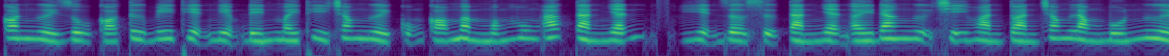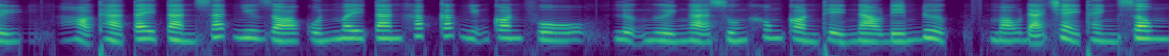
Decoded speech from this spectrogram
Con người dù có từ bi thiện niệm đến mấy thì trong người cũng có mầm mống hung ác tàn nhẫn. Hiện giờ sự tàn nhẫn ấy đang ngự trị hoàn toàn trong lòng bốn người. Họ thả tay tàn sát như gió cuốn mây tan khắp các những con phố. Lượng người ngã xuống không còn thể nào đếm được. Máu đã chảy thành sông.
